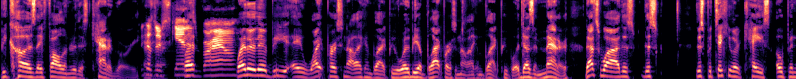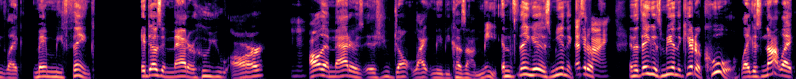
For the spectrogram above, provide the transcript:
because they fall under this category. because their mm-hmm. skin But- is brown. Whether there be a white person not liking black people, whether it be a black person not liking black people, it doesn't matter. That's why this this this particular case opened like made me think it doesn't matter who you are. Mhm. All that matters is you don't like me because I'm me. And the thing is, me and the That's kid are fine. and the thing is me and the kid are cool. Like it's not like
